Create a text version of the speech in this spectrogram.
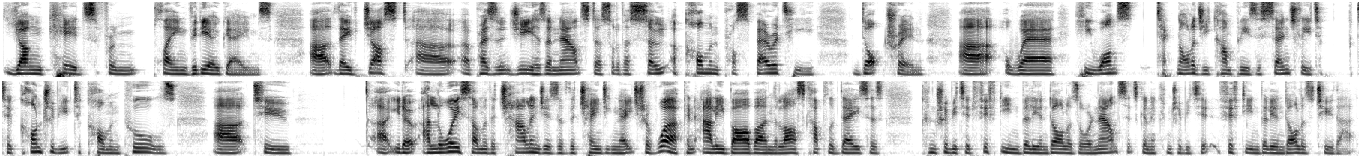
young kids from playing video games. Uh, they've just uh, uh, President Xi has announced a sort of a so a common prosperity doctrine uh, where he wants technology companies essentially to to contribute to common pools uh, to. Uh, you know, alloy some of the challenges of the changing nature of work. And Alibaba, in the last couple of days, has contributed $15 billion or announced it's going to contribute $15 billion to that.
